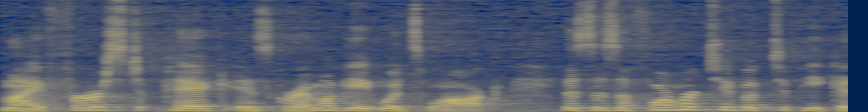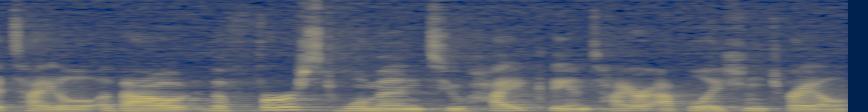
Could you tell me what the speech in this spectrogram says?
My first pick is Grandma Gatewood's Walk. This is a former Two Book Topeka title about the first woman to hike the entire Appalachian Trail.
